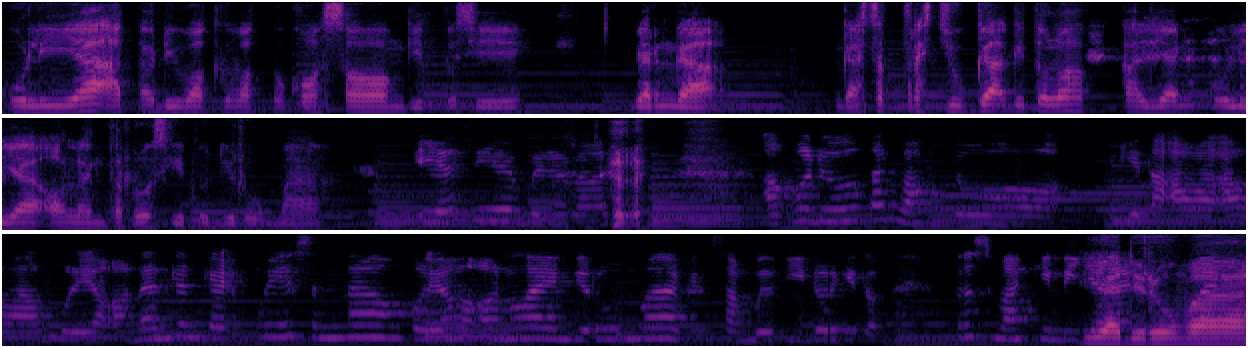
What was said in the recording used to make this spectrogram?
kuliah atau di waktu-waktu kosong gitu sih, biar nggak nggak stres juga gitu loh kalian kuliah online terus gitu di rumah. iya sih bener banget aku dulu kan waktu kita awal-awal kuliah online kan kayak wih senang kuliah online di rumah bisa sambil tidur gitu. Terus makin di iya di rumah.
